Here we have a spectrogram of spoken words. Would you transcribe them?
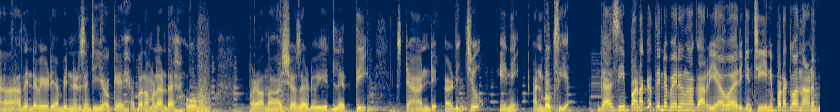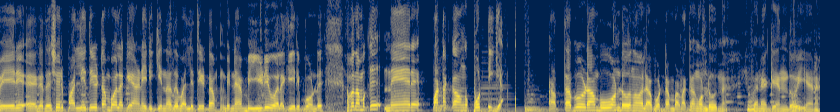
അതിന്റെ വീഡിയോ ഞാൻ പിന്നെ ഒരു ദിവസം ചെയ്യാം. ഓക്കെ അപ്പോൾ നമ്മൾ കണ്ടേ ഓ ഇപ്പോഴൊന്ന് ആശ്വാസമായിട്ട് വീട്ടിലെത്തി. സ്റ്റാൻഡ് അടിച്ചു. ഇനി അൺബോക്സ് ചെയ്യാം. ഗാസ് ഈ പടക്കത്തിന്റെ പേര് നിങ്ങൾക്ക് അറിയാമായിരിക്കും. ചീനിപ്പടക്കം എന്നാണ് പേര്. ഏകദേശം ഒരു പല്ലിത്തീട്ടം പോലൊക്കെയാണ് ഇരിക്കുന്നത്. പല്ലിത്തീട്ടം പിന്നെ ബീഡി പോലൊക്കെ ഇരിപ്പുണ്ട്. അപ്പോൾ നമുക്ക് നേരെ പടക്കം അങ്ങ് പൊട്ടിക്കാം. അത്തപ്പ് ഇടാൻ പൂ കൊണ്ടുപോകുന്ന പോലെ പൊട്ടൻ പടക്കം കൊണ്ടുപോകുന്നത് ഇവനൊക്കെ എന്തോ ചെയ്യാനാ.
